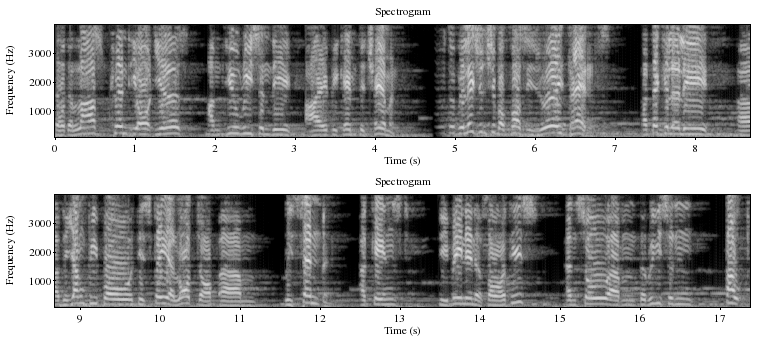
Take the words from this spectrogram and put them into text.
for the last 20 odd years until recently I became the chairman. The relationship, of course, is very tense, particularly uh, the young people display a lot of um, resentment against the mainland authorities, and so um, the recent doubt,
